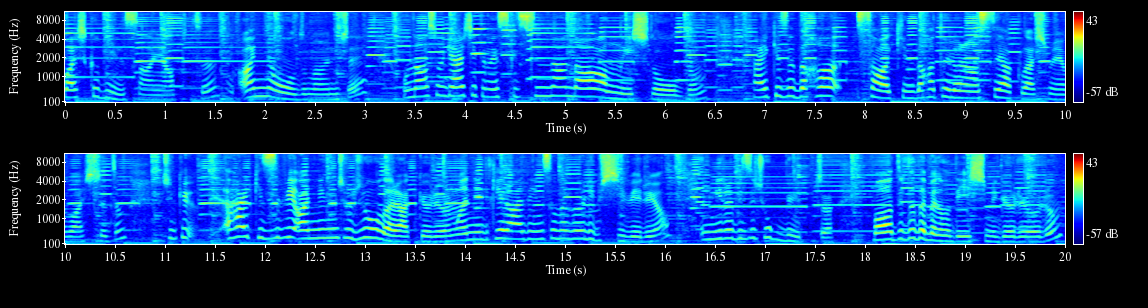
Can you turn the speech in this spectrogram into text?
Başka bir insan yaptı. Anne oldum önce. Ondan sonra gerçekten eskisinden daha anlayışlı oldum. Herkese daha sakin, daha toleranslı yaklaşmaya başladım. Çünkü herkesi bir annenin çocuğu olarak görüyorum. Annelik herhalde insana böyle bir şey veriyor. Mira bizi çok büyüttü. Bahadır'da da ben o değişimi görüyorum.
